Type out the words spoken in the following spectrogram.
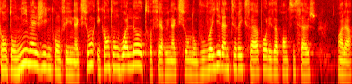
quand on imagine qu'on fait une action et quand on voit l'autre faire une action. Donc vous voyez l'intérêt que ça a pour les apprentissages. Voilà.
